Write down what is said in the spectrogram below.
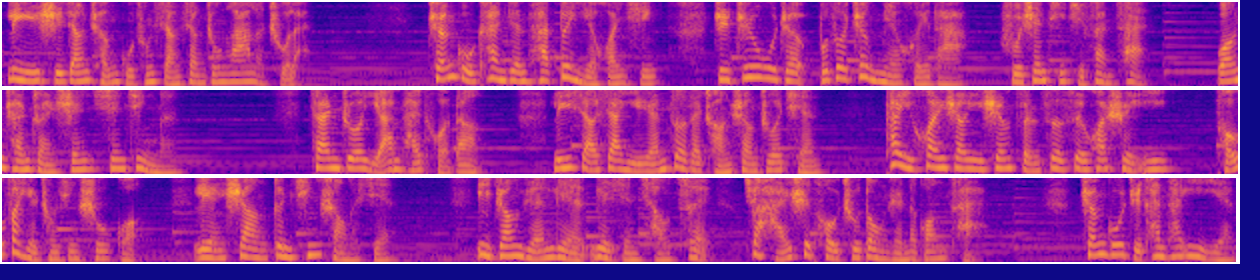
立时将陈谷从想象中拉了出来。陈谷看见他，顿也欢心，只支吾着不做正面回答，俯身提起饭菜。王禅转身先进门，餐桌已安排妥当，李小夏已然坐在床上桌前，她已换上一身粉色碎花睡衣，头发也重新梳过，脸上更清爽了些，一张圆脸略显憔悴，却还是透出动人的光彩。陈谷只看他一眼，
